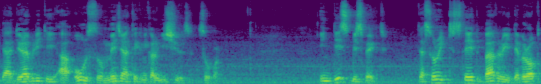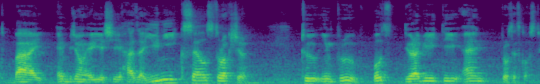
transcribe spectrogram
the durability are also major technical issues so far. In this respect, the solid state battery developed by Envision AESC has a unique cell structure to improve both durability and process cost.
